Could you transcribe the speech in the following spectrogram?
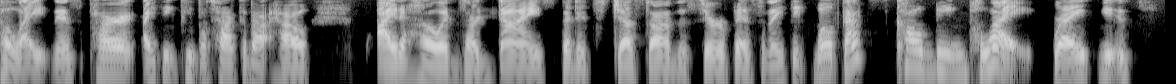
politeness part. I think people talk about how Idahoans are nice, but it's just on the surface. And I think, well, that's called being polite, right? It's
